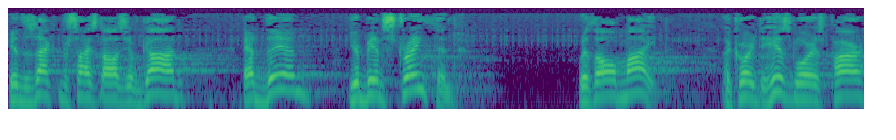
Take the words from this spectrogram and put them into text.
in the exact precise knowledge of God. And then you're being strengthened with all might according to his glorious power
